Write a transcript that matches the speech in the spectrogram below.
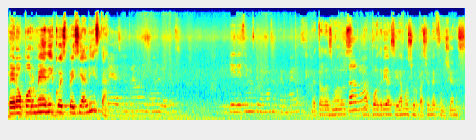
Pero por médico especialista. Pero si no tenemos ninguno de los dos y decimos que tenemos enfermedades, De todos modos, no podría, llama usurpación de funciones.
